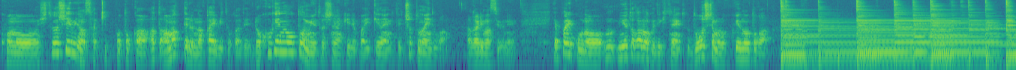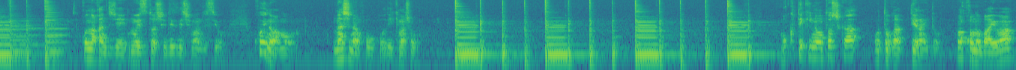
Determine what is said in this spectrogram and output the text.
この人差し指の先っぽとか、あと余っている中指とかで6弦の音をミュートしなければいけないので、ちょっと難易度が上がりますよね。やっぱりこのミュートがうまくできてないと、どうしても6弦の音がこんな感じでノイズとして出てしまうんですよ。こういうのはもうなしな方向でいきましょう。的の音しか音が出ないと。まあ、この場合は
